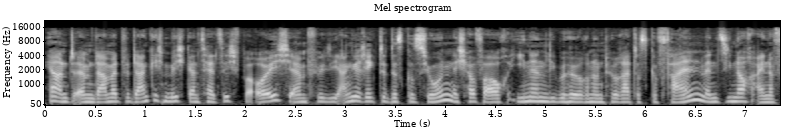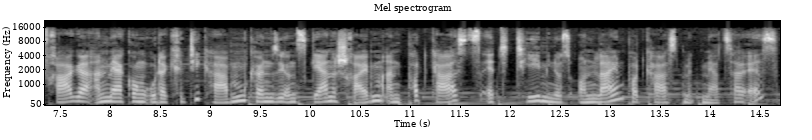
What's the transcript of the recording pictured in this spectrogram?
Ja, und ähm, damit bedanke ich mich ganz herzlich bei euch ähm, für die angeregte Diskussion. Ich hoffe auch Ihnen, liebe Hörerinnen und Hörer, hat es gefallen. Wenn Sie noch eine Frage, Anmerkung oder Kritik haben, können Sie uns gerne schreiben an podcasts.t-online, Podcast mit Mehrzahl S.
